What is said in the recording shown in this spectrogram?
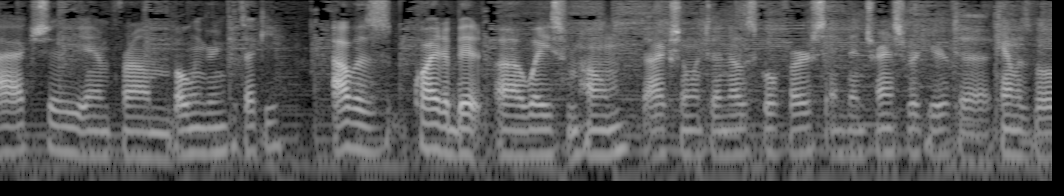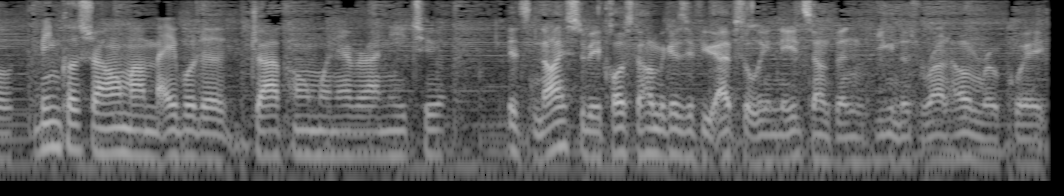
I actually am from Bowling Green, Kentucky. I was quite a bit uh, ways from home. I actually went to another school first and then transferred here to Campbellsville. Being closer to home, I'm able to drive home whenever I need to. It's nice to be close to home because if you absolutely need something, you can just run home real quick.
